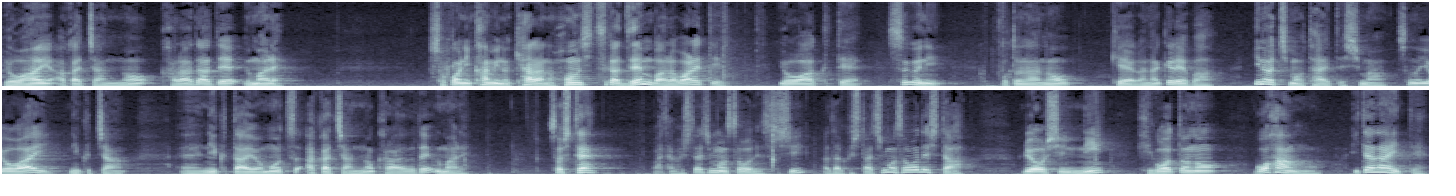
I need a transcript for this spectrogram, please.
弱い赤ちゃんの体で生まれそこに神のキャラの本質が全部現れている。弱くてすぐに大人のケアがなければ命も絶えてしまう。その弱い肉ちゃん肉体を持つ赤ちゃんの体で生まれそして私たちもそうですし私たちもそうでした。両親に日ごとのご飯をいただいて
